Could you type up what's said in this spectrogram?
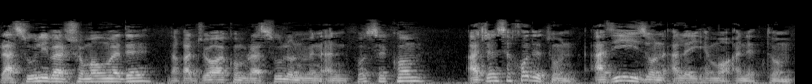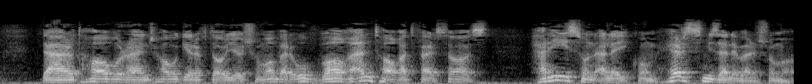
رسولی بر شما اومده لقد جاءکم رسول من انفسکم از جنس خودتون. عزیزون علیه ما انتم. دردها و رنجها و گرفتاری شما بر او واقعا طاقت فرساست. حریصون علیکم. هرس می‌زنه بر شما.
